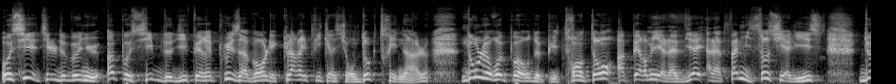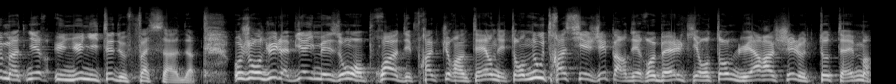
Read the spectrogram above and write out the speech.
Aussi est-il devenu impossible de différer plus avant les clarifications doctrinales dont le report depuis 30 ans a permis à la, vieille, à la famille socialiste de maintenir une unité de façade. Aujourd'hui, la vieille maison en proie à des fractures internes est en outre assiégée par des rebelles qui entendent lui arracher le totem,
